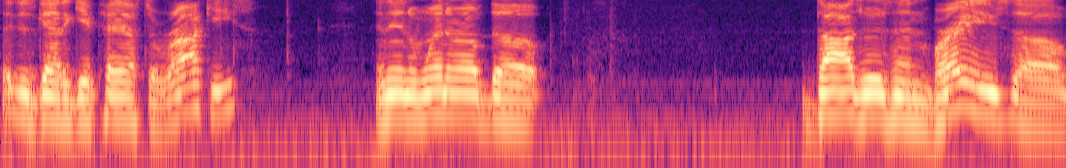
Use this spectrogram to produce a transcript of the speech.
They just got to get past the Rockies. And then the winner of the Dodgers and Braves uh,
